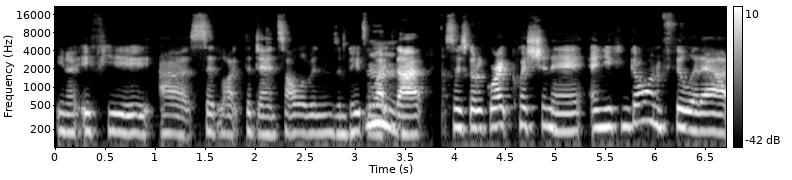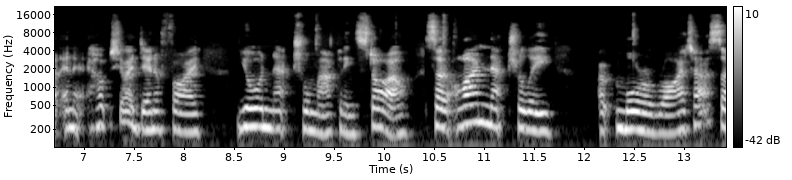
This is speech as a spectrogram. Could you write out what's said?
you know, if you uh, said like the Dan Sullivans and people like Mm. that. So he's got a great questionnaire and you can go on and fill it out and it helps you identify your natural marketing style. So I'm naturally more a writer, so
